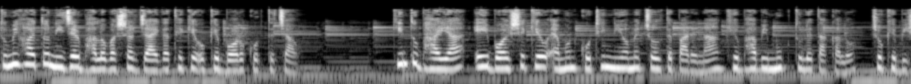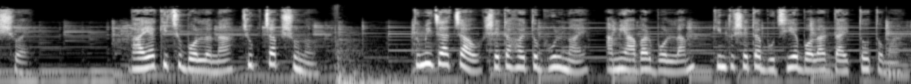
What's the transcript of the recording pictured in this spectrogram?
তুমি হয়তো নিজের ভালোবাসার জায়গা থেকে ওকে বড় করতে চাও। কিন্তু ভাইয়া, এই বয়সে কেউ এমন কঠিন নিয়মে চলতে পারে না ঘে ভাবি মুখ তুলে তাকালো, চোখে বিস্ময়। ভাইয়া কিছু বলল না, চুপচাপ শুনো। তুমি যা চাও, সেটা হয়তো ভুল নয়, আমি আবার বললাম, কিন্তু সেটা বুঝিয়ে বলার দায়িত্বও তোমার।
